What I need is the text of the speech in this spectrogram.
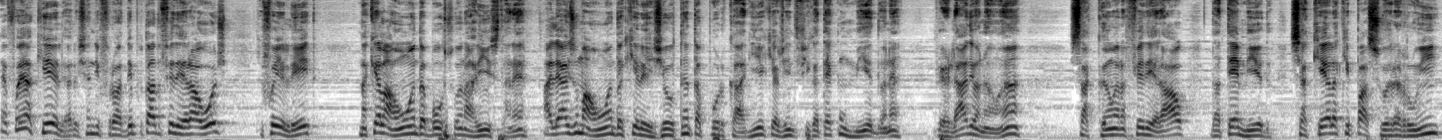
É, foi aquele, Alexandre Frota, deputado federal hoje, que foi eleito naquela onda bolsonarista, né? Aliás, uma onda que elegeu tanta porcaria que a gente fica até com medo, né? Verdade ou não, hã? Essa Câmara Federal dá até medo. Se aquela que passou era ruim,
